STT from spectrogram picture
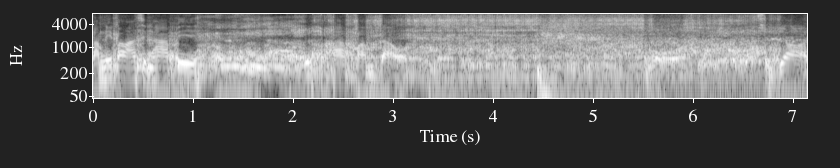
ลำนี้ประมาณ 15 ปีดูสภาพความเก่า โอ้โห สุดยอด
